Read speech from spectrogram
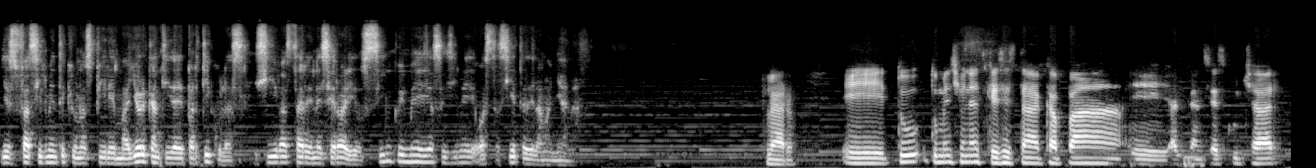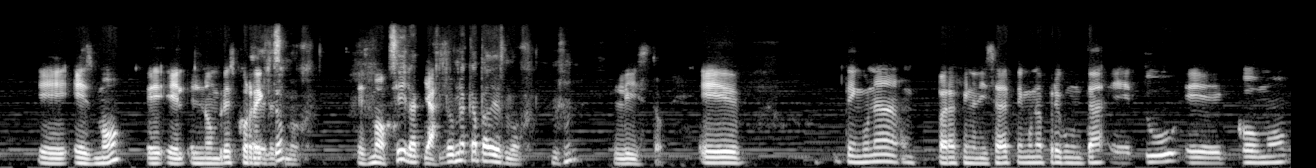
y es fácilmente que uno aspire mayor cantidad de partículas. Y sí va a estar en ese horario, 5 y media, 6 y media o hasta 7 de la mañana. Claro. Eh, tú, tú, mencionas que es esta capa, eh, alcancé a escuchar, eh, ESMO, eh, el, nombre es correcto. smog. Smog. Sí, la, una capa de smog. Listo. Eh, tengo una, para finalizar, tengo una pregunta. Eh, ¿Tú cómo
